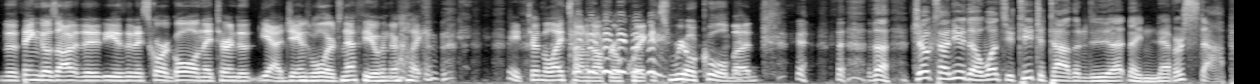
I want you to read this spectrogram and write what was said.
the thing goes off. The, the- they score a goal, and they turn to yeah James Woolard's nephew, and they're like, "Hey, turn the lights on and off real quick. It's real cool, bud." The joke's on you, though. Once you teach a toddler to do that, they never stop.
